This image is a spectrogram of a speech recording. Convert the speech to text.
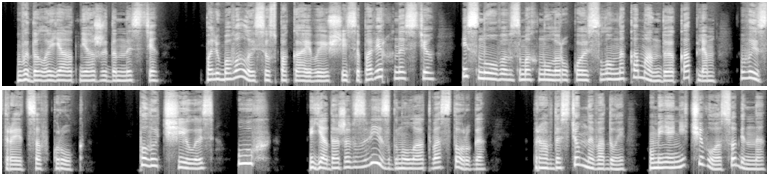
— выдала я от неожиданности. Полюбовалась успокаивающейся поверхностью и снова взмахнула рукой, словно командуя каплям выстроиться в круг. Получилось! Ух! Я даже взвизгнула от восторга. Правда, с темной водой у меня ничего особенно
